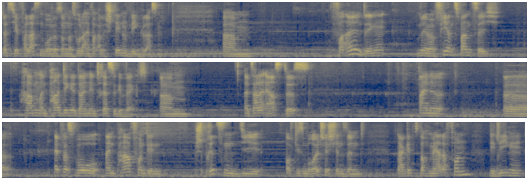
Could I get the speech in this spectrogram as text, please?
das hier verlassen wurde, sondern es wurde einfach alles stehen und liegen gelassen. Ähm, vor allen Dingen, Nummer 24, haben ein paar Dinge dein Interesse geweckt. Ähm, als allererstes eine äh, etwas, wo ein paar von den Spritzen, die auf diesem Rolltischchen sind, da gibt es noch mehr davon. Die liegen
